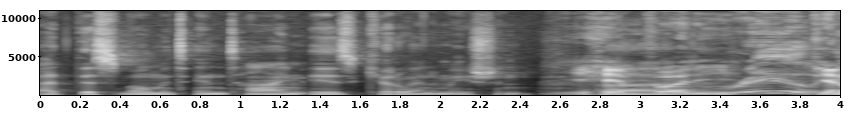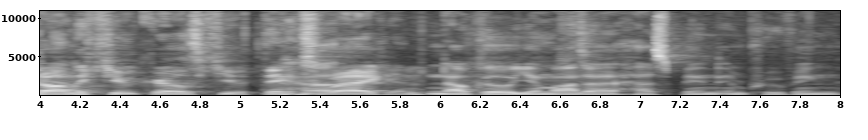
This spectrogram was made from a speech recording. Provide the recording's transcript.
at this moment in time is Kyoto Animation. Yeah, buddy. really? Get on the cute girls, cute things wagon. Naoko Yamada has been improving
